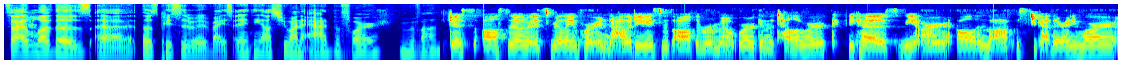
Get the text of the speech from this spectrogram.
So I love those uh, those pieces of advice. Anything else you want to add before we move on? Just also, it's really important nowadays with all the remote work and the telework because we aren't all in the office together anymore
